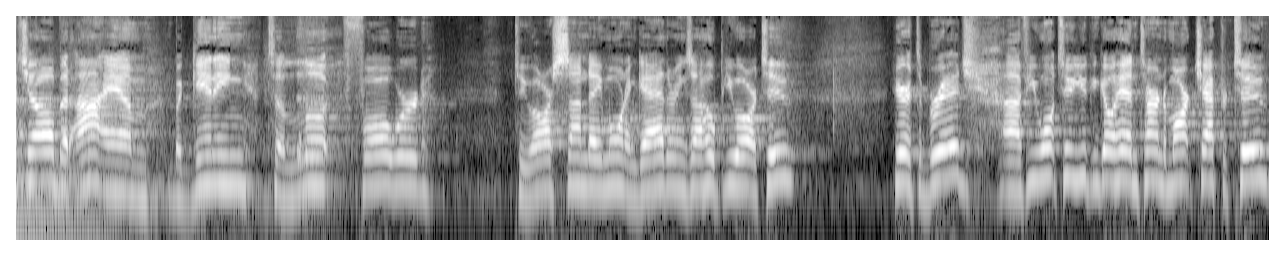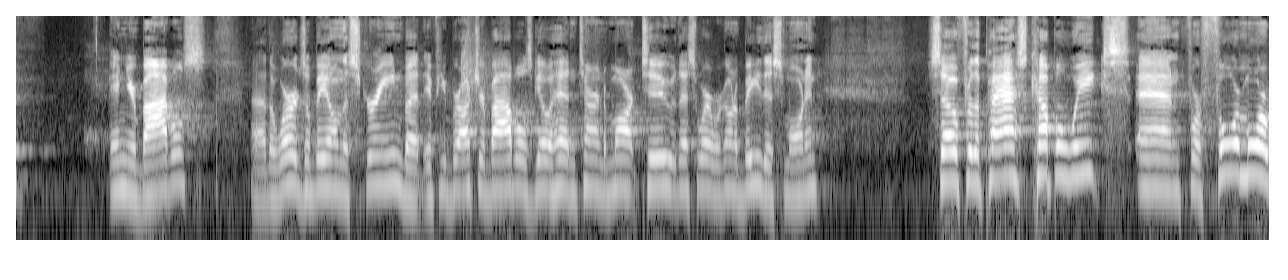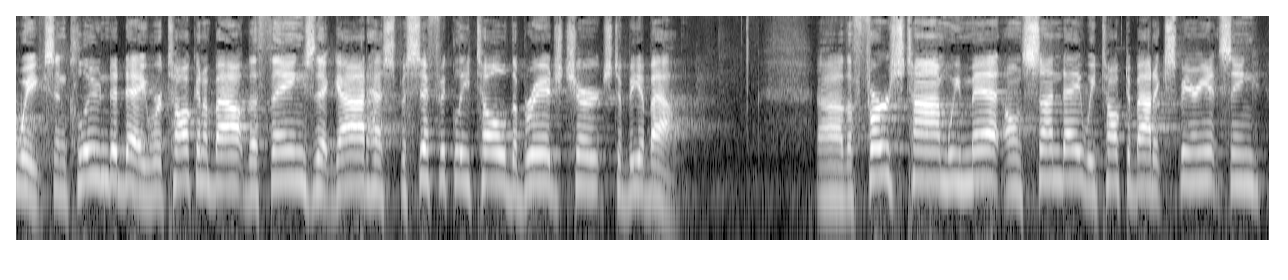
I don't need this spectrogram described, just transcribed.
about y'all, but I am beginning to look forward to our Sunday morning gatherings. I hope you are too here at the bridge. Uh, if you want to, you can go ahead and turn to Mark chapter 2 in your Bibles. Uh, the words will be on the screen, but if you brought your Bibles, go ahead and turn to Mark 2. That's where we're going to be this morning. So, for the past couple weeks and for four more weeks, including today, we're talking about the things that God has specifically told the Bridge Church to be about. Uh, the first time we met on Sunday, we talked about experiencing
